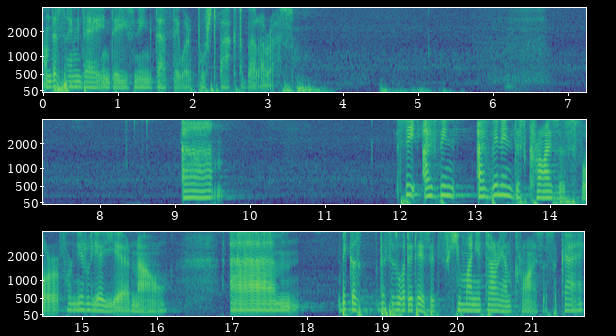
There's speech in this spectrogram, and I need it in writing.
on the same day in the evening that they were pushed back to Belarus. Um, see, I've been I've been in this crisis for, for nearly a year now. Um, because this is what it is. It's humanitarian crisis, okay?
